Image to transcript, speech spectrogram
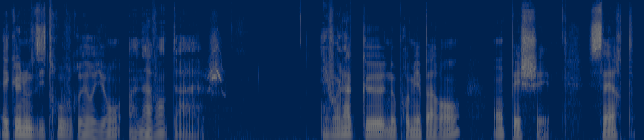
Et que nous y trouverions un avantage. Et voilà que nos premiers parents ont péché, certes,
